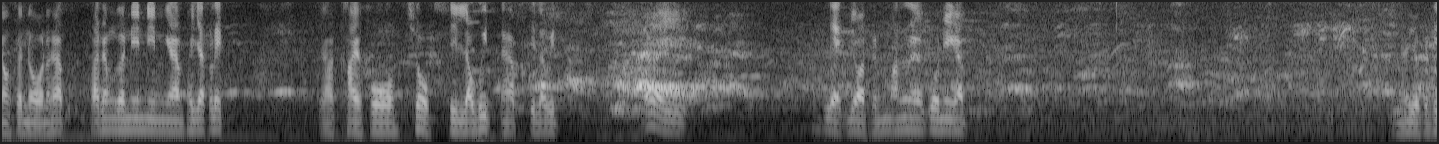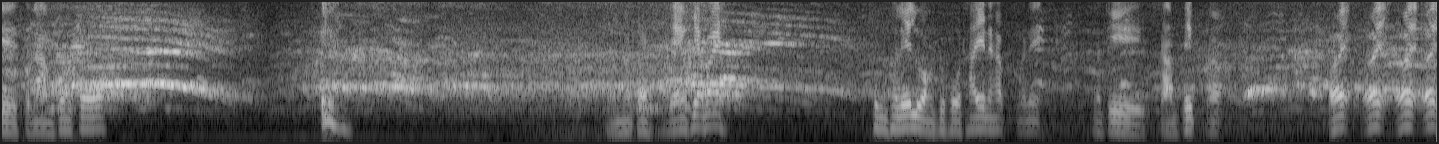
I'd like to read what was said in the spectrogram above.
นองสโนนะครับพระน้ำเงินนี่นินงามพยักเล็กจากไคโคโชคศิลวิทย์นะครับศิลวิทย์เอ้ยแหลกยอดกันมันเลยกูนี่ครับนายกที่สนามคนโคเดี๋ยวมาไปแดงเคลียร์ไป ทุ่งทะเลหลวงสุโขทัยนะครับมานี่นาทีสามสิบครับเฮ้ยเฮ้ยเฮ้ยเฮ้ย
